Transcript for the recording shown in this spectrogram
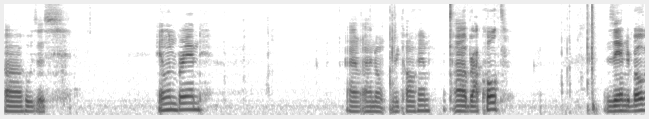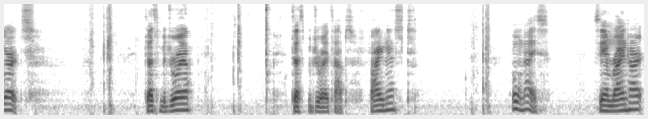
Uh, who's this? Hillenbrand. I don't, I don't recall him. Uh, Brock Holt. Xander Bogaerts. Dustin Pedroia. Topps Finest. Oh, nice. Sam Reinhart.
